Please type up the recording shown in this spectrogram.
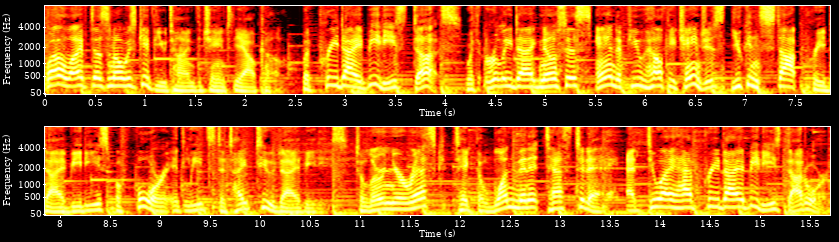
Well, life doesn't always give you time to change the outcome, but prediabetes does. With early diagnosis and a few healthy changes, you can stop prediabetes before it leads to type 2 diabetes. To learn your risk, take the one minute test today at doihaveprediabetes.org.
